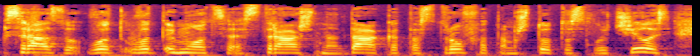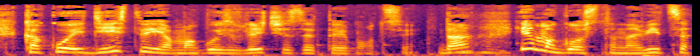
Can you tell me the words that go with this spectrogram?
сразу вот, вот эмоция страшно, да, катастрофа, там что-то случилось, какое действие я могу извлечь из этой эмоции, да, угу. я могу остановиться,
